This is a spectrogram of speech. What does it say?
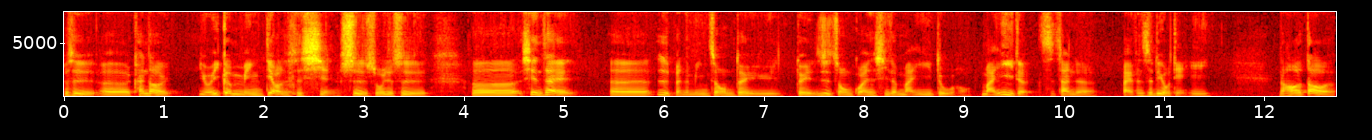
就是呃，看到有一个民调就是显示说，就是呃现在。呃，日本的民众对于对日中关系的满意度，满意的只占了百分之六点一，然后到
